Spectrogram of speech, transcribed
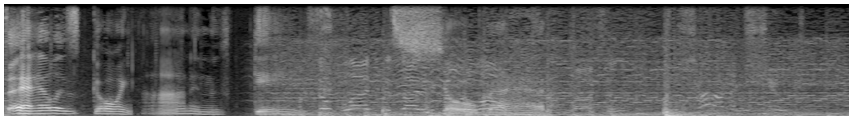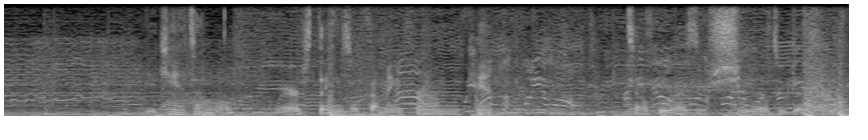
The hell is going on in this game? I'm so glad you It's decided to so go bad. Shut up and shoot! You can't tell where things are coming from. You can't Fight 'em all! tell who has their shield, who doesn't.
